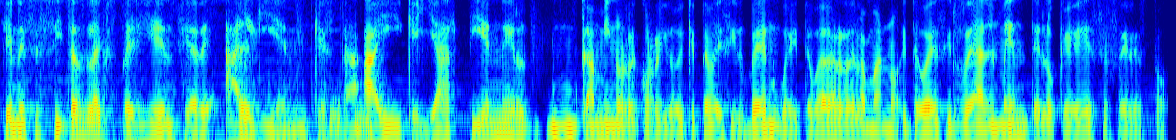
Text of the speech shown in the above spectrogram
que necesitas la experiencia de alguien que está ahí, que ya tiene un camino recorrido y que te va a decir, ven, güey, te voy a agarrar de la mano y te voy a decir realmente lo que es hacer esto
